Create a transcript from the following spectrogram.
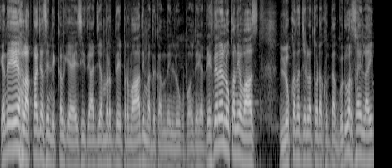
ਕਹਿੰਦੇ ਇਹ ਹਾਲਾਤਾਂ 'ਚ ਅਸੀਂ ਨਿਕਲ ਕੇ ਆਏ ਸੀ ਤੇ ਅੱਜ ਅੰਮ੍ਰਿਤ ਦੇ ਪਰਿਵਾਰ ਦੀ ਮਦਦ ਕਰਨ ਦੇ ਲਈ ਲੋਕ ਪਹੁੰਚਦੇ ਹੈ ਦੇਖਦੇ ਰਹੇ ਲੋਕਾਂ ਦੀ ਆਵਾਜ਼, ਲੋਕਾਂ ਦਾ ਚੈਨਲ ਤੁਹਾਡਾ ਖੁਦ ਦਾ ਗੁਰੂ ਸਾਹਿਬ ਲਾਈਵ।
